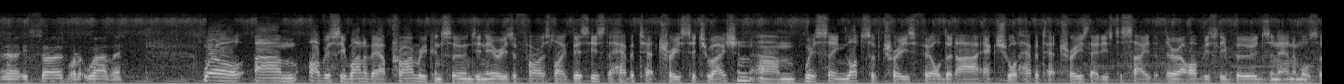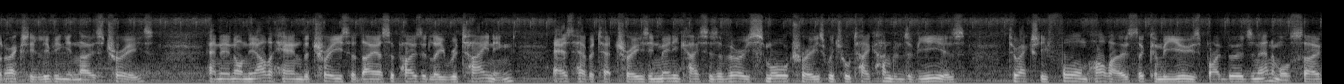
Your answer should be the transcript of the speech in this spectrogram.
uh, if so, what, what are they? Well, um, obviously one of our primary concerns in areas of forest like this is the habitat tree situation. Um, we're seeing lots of trees felled that are actual habitat trees, that is to say that there are obviously birds and animals that are actually living in those trees. And then on the other hand, the trees that they are supposedly retaining as habitat trees in many cases are very small trees which will take hundreds of years to actually form hollows that can be used by birds and animals. So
